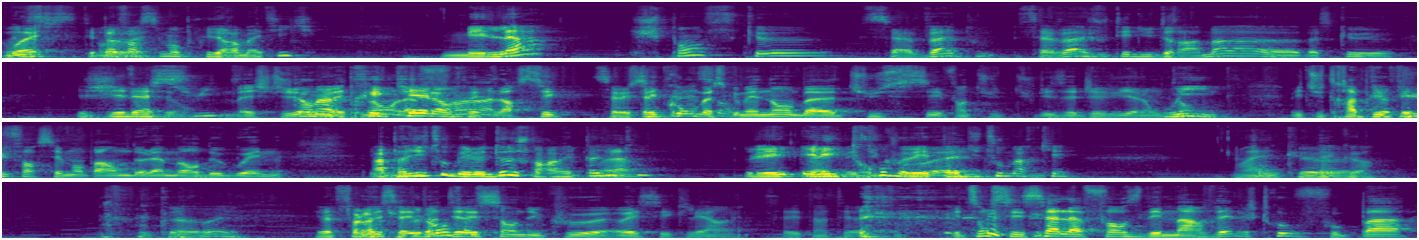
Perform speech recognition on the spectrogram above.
Même Ouais, si C'était ouais, pas ouais. forcément plus dramatique. Mais là, je pense que ça va, ça va ajouter du drama euh, parce que j'ai la bon. suite. Bah, je te jure, comme un préquel, la en fait. alors c'est con parce que maintenant, bah, tu sais, enfin, tu, tu les as déjà vus il y a longtemps. Oui. donc- mais tu te fait. plus forcément, par exemple, de la mort de Gwen. Ah, pas du tout, mais le 2, je me rappelle pas Voilà. du tout. Les, mais Electro du coup, m'avait pas ouais. du tout marqué. Ouais, Donc, euh, d'accord. Donc, euh, ouais. Il va falloir Ouais, que ça va être intéressant du coup. Ouais, c'est clair. ouais, Ça va être intéressant. Et de toute façon, c'est ça la force des Marvel, je trouve. Faut pas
